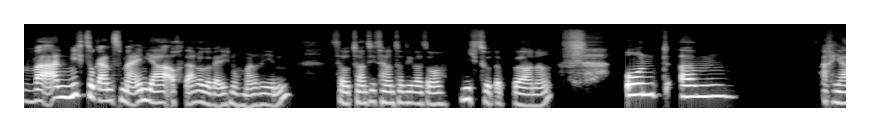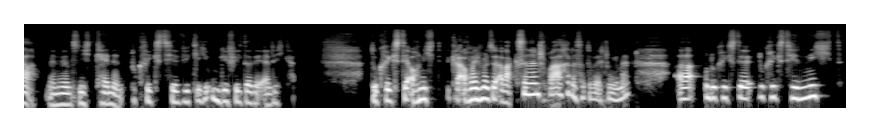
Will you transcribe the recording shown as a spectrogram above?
war nicht so ganz mein Jahr. Auch darüber werde ich nochmal reden. So 2022 war so nicht so der Burner. Und ähm, ach ja, wenn wir uns nicht kennen, du kriegst hier wirklich ungefilterte Ehrlichkeit. Du kriegst ja auch nicht, auch manchmal so Erwachsenensprache, das hast du vielleicht schon gemerkt, äh, und du kriegst, dir, du kriegst hier nicht,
